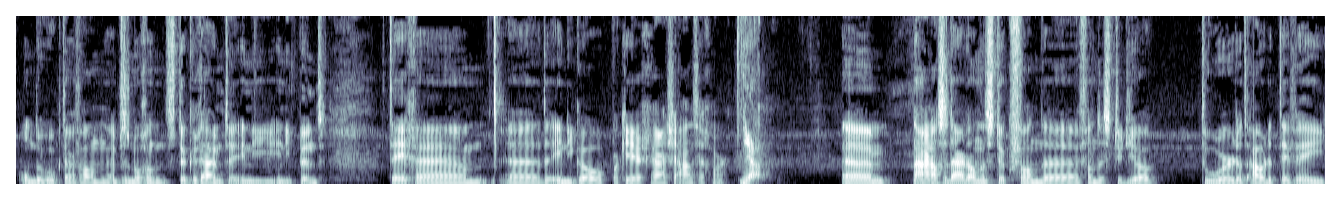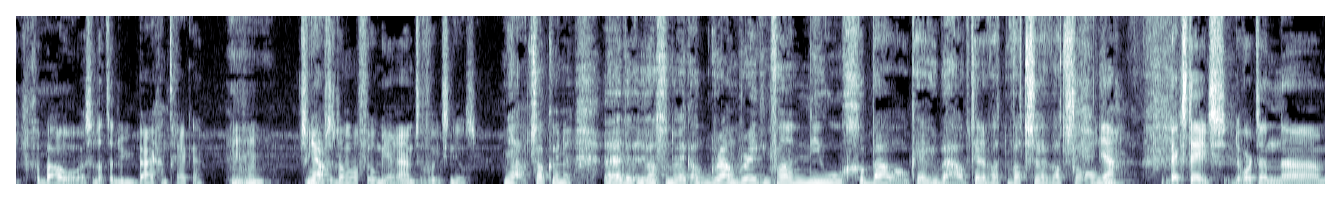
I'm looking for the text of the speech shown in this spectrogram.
om de hoek daarvan, hebben ze nog een stuk ruimte in die, in die punt. Tegen eh, de Indigo parkeergarage aan, zeg maar. ja, Ehm, nou, en als ze daar dan een stuk van de, van de studio tour, dat oude tv-gebouw, als ze dat er nu bij gaan trekken, Mhm. Misschien Ja. hebben ze dan wel veel meer ruimte voor iets nieuws. ja, het zou kunnen. Eh, er was van de week ook groundbreaking van een nieuw gebouw ook, hè, überhaupt. Hè? Wat, wat ze, wat ze on... Ja, backstage. Er wordt een, ehm,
